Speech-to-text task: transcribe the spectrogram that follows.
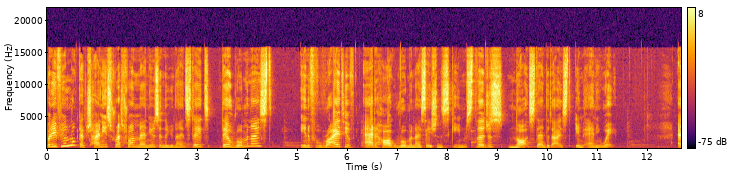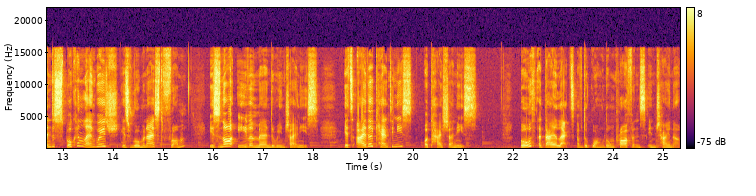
But if you look at Chinese restaurant menus in the United States, they are romanized in a variety of ad hoc romanization schemes that are just not standardized in any way. And the spoken language it's romanized from is not even Mandarin Chinese. It's either Cantonese or Taishanese. Both are dialects of the Guangdong province in China.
